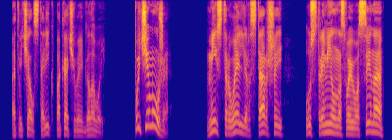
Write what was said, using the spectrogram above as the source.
— отвечал старик, покачивая головой. «Почему же?» Мистер Уэллер-старший устремил на своего сына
